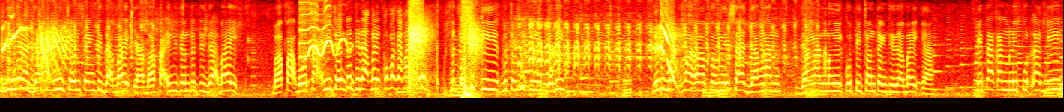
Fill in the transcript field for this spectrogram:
beginilah, jangan ini contoh yang tidak baik ya. Bapak ini contoh tidak baik. Bapak botak ini contoh tidak baik. Kok pakai masker? Betul sedikit, betul sedikit. Jadi jadi buat eh, pemirsa jangan jangan mengikuti contoh yang tidak baik ya. Kita akan meliput lagi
